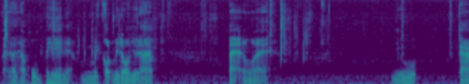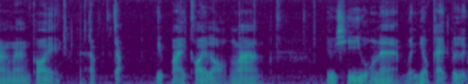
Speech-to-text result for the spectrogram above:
แปะแถวๆปุ่มเพศเนี่ยไม่กดไม่โดนอยู่แล้วครับ แปะลงไปนิ้วกลางนางก้อยนะครับ จับปิบไว้ก้อยรองข้างล่าง นิ้วชี้อยู่ข้างหน้า เหมือนเหนี่ยวไกลปืน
